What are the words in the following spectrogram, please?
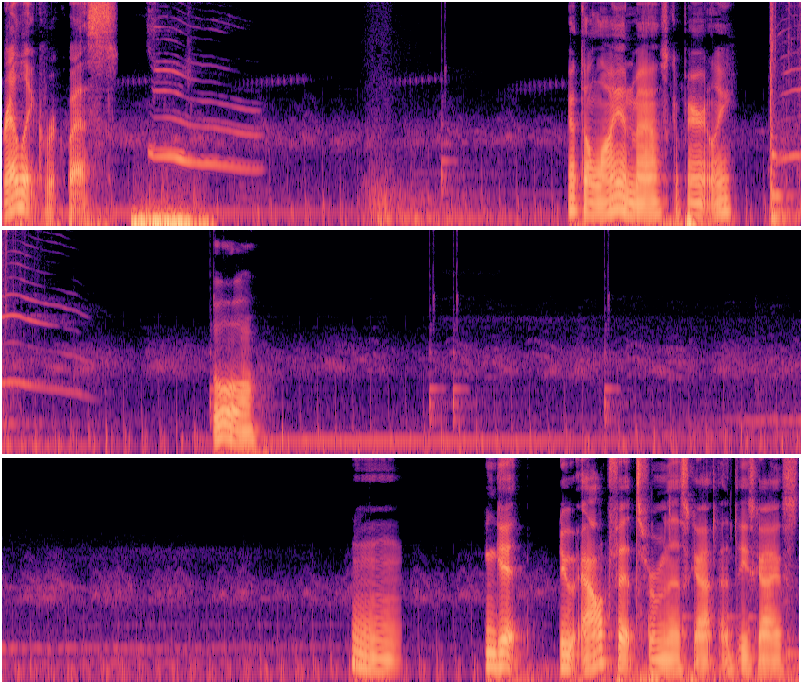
Relic requests. Got the lion mask, apparently. Cool. Hmm. You can get new outfits from this guy, uh, these guys.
